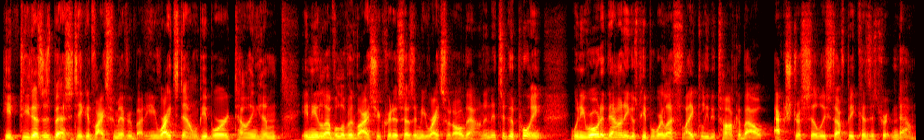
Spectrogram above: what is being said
he, he does his best to take advice from everybody. He writes down when people are telling him any level of advice or criticism, he writes it all down. And it's a good point. When he wrote it down, he goes, people were less likely to talk about extra silly stuff because it's written down.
